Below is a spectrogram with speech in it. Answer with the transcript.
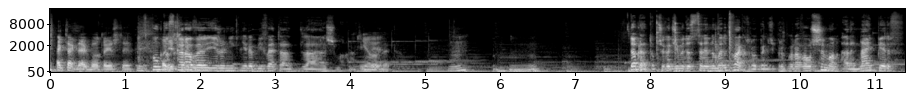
Tak, tak, tak, bo to jeszcze... Więc punkt Koniecznie. Oscarowy, jeżeli nikt nie robi weta dla Szymona. Dziękuję. Mhm. Mhm. Dobra, to przechodzimy do sceny numer dwa, którą będzie proponował Szymon, ale najpierw,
